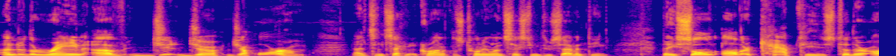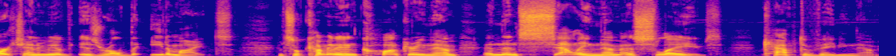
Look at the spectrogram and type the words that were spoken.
under the reign of Je- Je- Jehoram. That's in 2 Chronicles 21 16 through 17. They sold all their captives to their arch enemy of Israel, the Edomites. And so coming in, conquering them, and then selling them as slaves, captivating them,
